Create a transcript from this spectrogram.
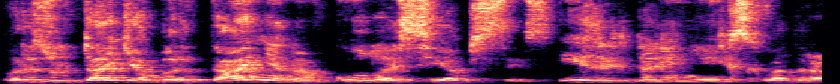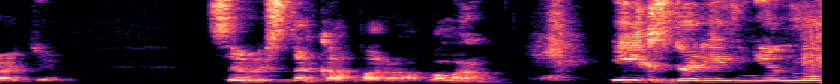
В результаті обертання навколо осі абсцис. Y дорівнює х квадраті. Це ось така парабола. Х дорівнює 0.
